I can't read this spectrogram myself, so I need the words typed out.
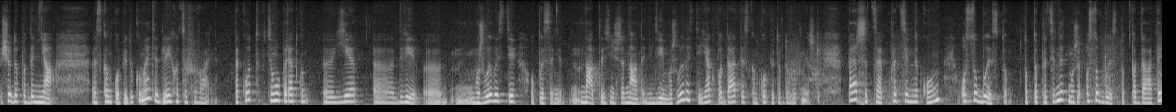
щодо подання е, скан-копій документів для їх оцифрування. Так от в цьому порядку е, є е, дві е, можливості описані, точніше надані дві можливості, як подати скан-копію трудової книжки. Перше це працівником особисто, тобто працівник може особисто подати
